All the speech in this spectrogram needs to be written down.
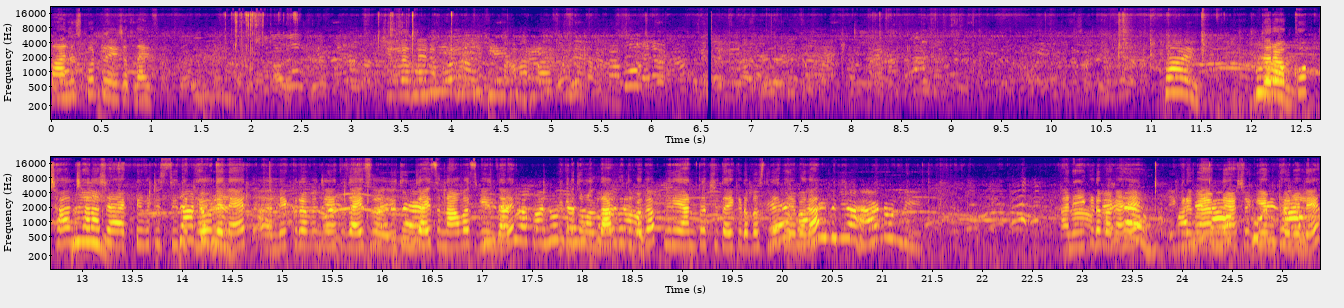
पाणीच पण याच्यात नाही? तर खूप छान छान अशा ऍक्टिव्हिटीज तिथे ठेवलेल्या आहेत. लेकरं म्हणजे इथं जायचं इथून जायचं नावच घेऊन झाले इकडे तुम्हाला दाखवते बघा. प्रियान प्रक्षिता इकडे बसले हे बघा आणि इकडे बघा हे इकडे मॅमने असे गेम ठेवलेले आहेत.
